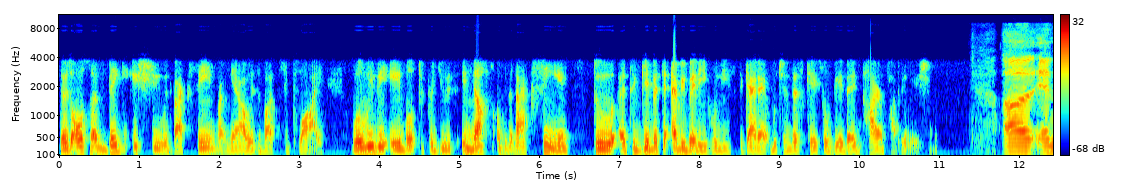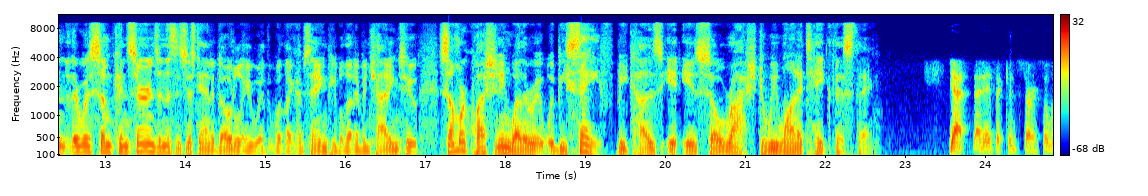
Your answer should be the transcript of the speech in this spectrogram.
There's also a big issue with vaccine right now is about supply. Will we be able to produce enough of the vaccine to uh, to give it to everybody who needs to get it, which in this case will be the entire population? Uh, and there was some concerns, and this is just anecdotally with, with, like I'm saying, people that I've been chatting to. Some were questioning whether it would be safe because it is so rushed. Do we want to take this thing? Yes, that is a concern. So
